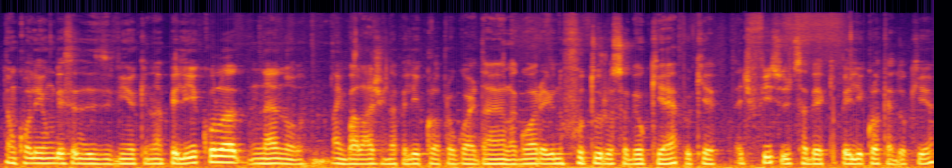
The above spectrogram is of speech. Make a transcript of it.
Então colei um desse adesivinho aqui na película, né, no, na embalagem da película para eu guardar ela agora e no futuro eu saber o que é, porque é difícil de saber que película que é do que.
